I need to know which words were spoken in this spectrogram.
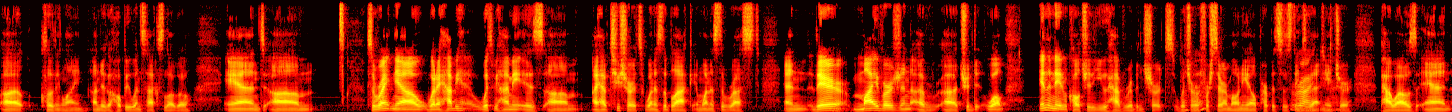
uh, clothing line under the Hopi One Sachs logo, and um, so right now, what I have, what's behind me is um, I have two shirts. One is the black, and one is the rust. And they're my version of uh, tradi- well, in the native culture, you have ribbon shirts, which are for ceremonial purposes, things of Right, that right. nature, powwows. And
